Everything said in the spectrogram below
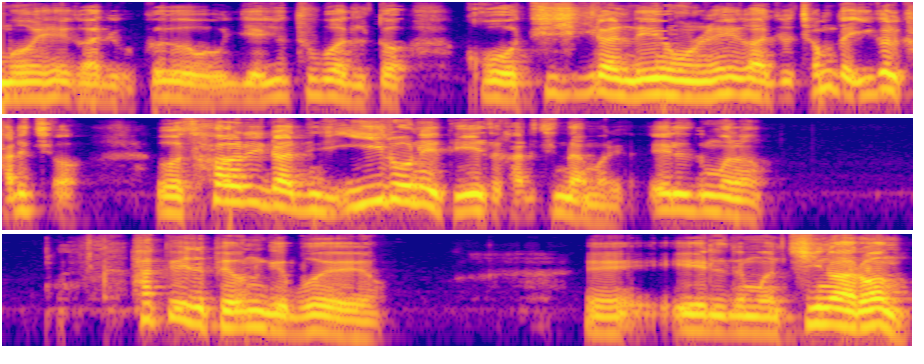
뭐 해가지고 그 이제 유튜버들도 그 지식이라는 내용을 해가지고 전부 다 이걸 가르쳐 어, 설이라든지 이론에 대해서 가르친단 말이에요. 예를 들면 학교에서 배우는 게 뭐예요? 예, 예를 들면 진화론,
